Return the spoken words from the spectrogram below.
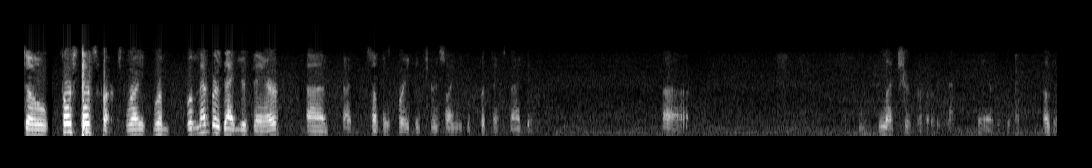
So first things first, right? Rem- remember that you're there. Uh, uh, something's breaking through, so I need to put things back in. Uh, lecture mode. Okay,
